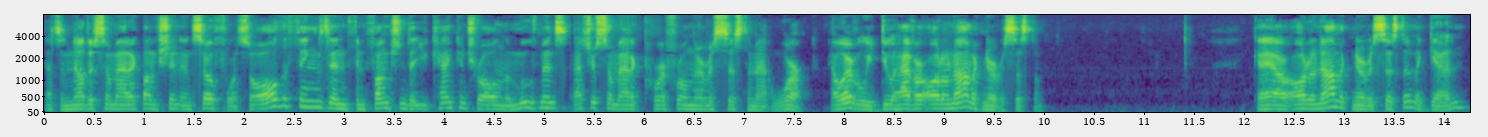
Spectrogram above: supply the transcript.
That's another somatic function, and so forth. So all the things and, and, functions that you can control in the movements, that's your somatic peripheral nervous system at work. However, we do have our autonomic nervous system. Okay, our autonomic nervous system, again,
